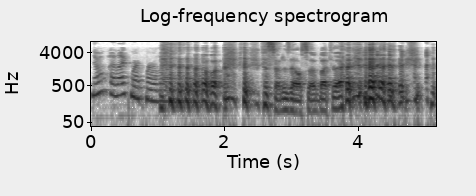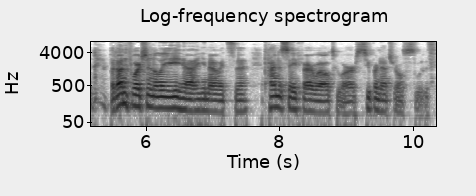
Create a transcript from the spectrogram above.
No, I like Mark Merlin. so does Elsa, but uh, but unfortunately, uh, you know, it's uh, time to say farewell to our supernatural sleuth.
